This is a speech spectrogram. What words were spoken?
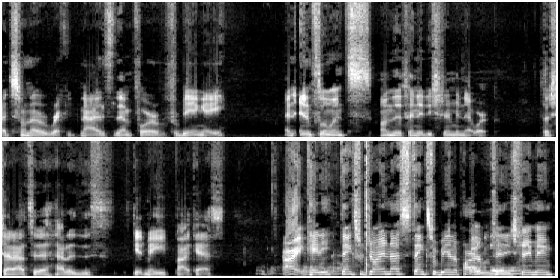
I just want to recognize them for for being a an influence on the Affinity Streaming Network. So shout out to How Did This Get Made podcast. All right, Katie, thanks for joining us. Thanks for being a part Thank of Affinity you. Streaming.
